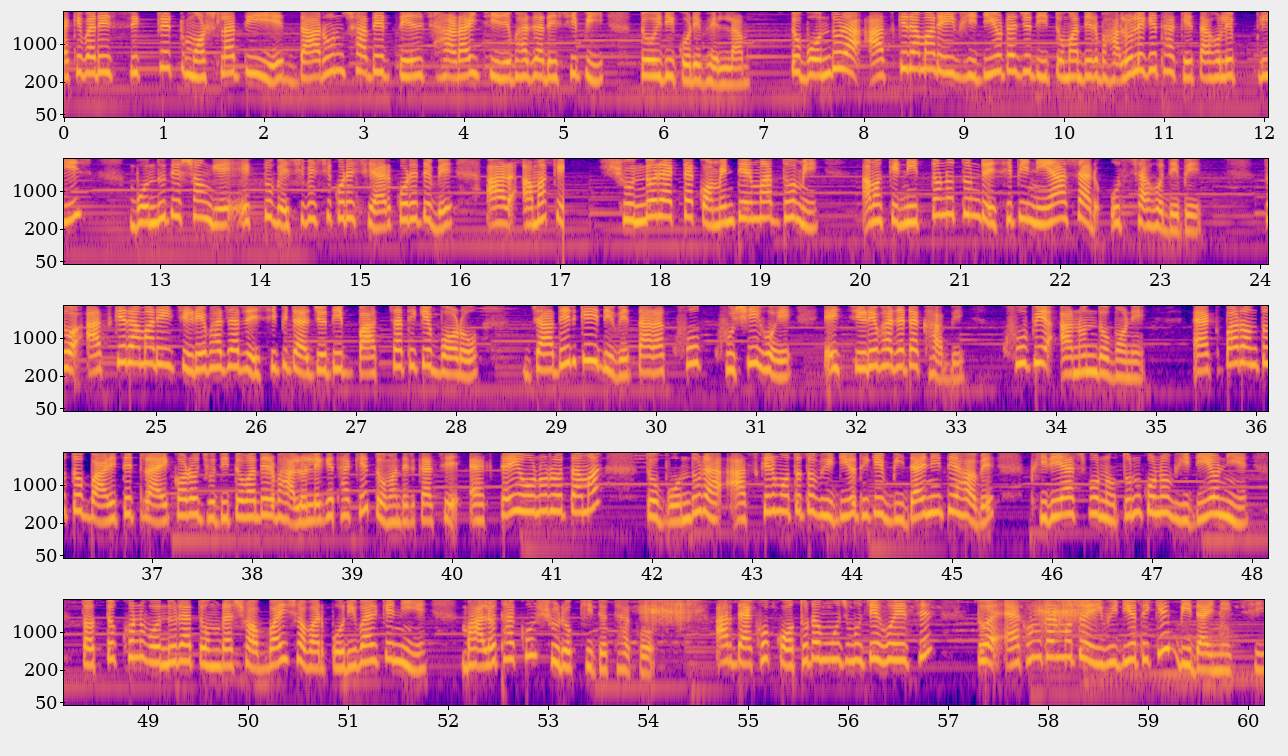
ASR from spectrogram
একেবারে সিক্রেট মশলা দিয়ে দারুণ স্বাদের তেল ছাড়াই চিড়ে ভাজা রেসিপি তৈরি করে ফেললাম। তো বন্ধুরা, আজকের আমার এই ভিডিওটা যদি তোমাদের ভালো লেগে থাকে, তাহলে প্লিজ বন্ধুদের সঙ্গে একটু বেশি বেশি করে শেয়ার করে দেবে আর আমাকে সুন্দর একটা কমেন্টের মাধ্যমে আমাকে নিত্য নতুন রেসিপি নিয়ে আসার উৎসাহ দেবে। তো আজকের আমার এই চিড়ে ভাজার রেসিপিটা যদি বাচ্চা থেকে বড় যাদেরকেই দিবে, তারা খুব খুশি হয়ে এই চিড়ে ভাজাটা খাবে। খুবই আনন্দ মনে। একবার অন্তত বাড়িতে ট্রাই করো যদি তোমাদের ভালো লেগে থাকে, তোমাদের কাছে একটাই অনুরোধ আমার। তো বন্ধুরা, আজকের মতো তো ভিডিও থেকে বিদায় নিতে হবে। ফিরে আসব নতুন কোনো ভিডিও নিয়ে। ততক্ষণ বন্ধুরা তোমরা সবাই সবার পরিবারকে নিয়ে ভালো থাকো, সুরক্ষিত থাকো। আর দেখো কতটা মুচমুচে হয়েছে। তো এখনকার মতো এই ভিডিও থেকে বিদায় নিচ্ছি।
